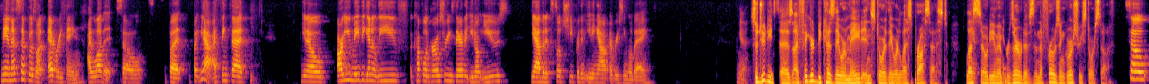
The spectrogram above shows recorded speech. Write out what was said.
Man, that stuff goes on everything. I love it. So, but but yeah, I think that you know, are you maybe going to leave a couple of groceries there that you don't use? Yeah, but it's still cheaper than eating out every single day. Yeah. So Judy says, I figured because they were made in store, they were less processed, less sodium and preservatives than the frozen grocery store stuff. So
